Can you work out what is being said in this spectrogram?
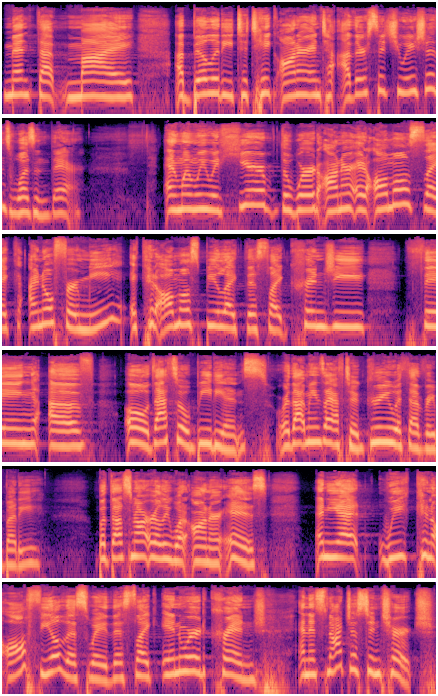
meant that my ability to take honor into other situations wasn't there. And when we would hear the word honor, it almost like, I know for me, it could almost be like this like cringy thing of, oh, that's obedience, or that means I have to agree with everybody. But that's not really what honor is. And yet we can all feel this way, this like inward cringe. And it's not just in church.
